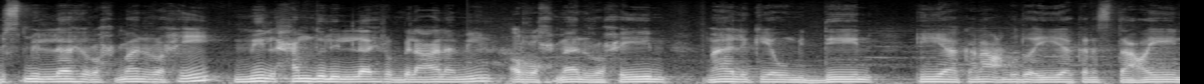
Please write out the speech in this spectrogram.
বিসমিল্লাহ রহমান রহিম মিল হামদুলিল্লাহ রবিল আলমিন আর রহমান রহিম মালিক ইয়াউমিদ্দিন। إياك نعبد وإياك نستعين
